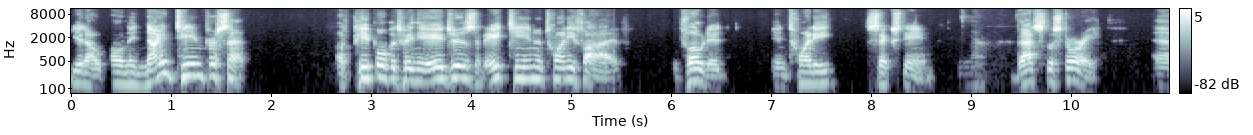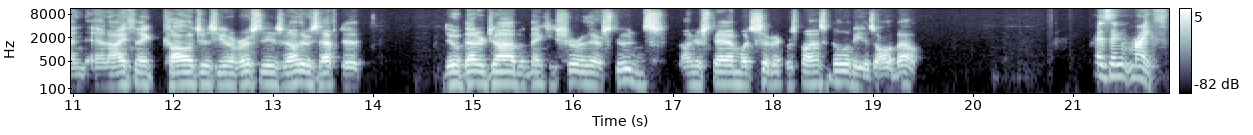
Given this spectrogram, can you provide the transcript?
you know, only 19% of people between the ages of 18 and 25 voted in 2016. Yeah. That's the story. And, and I think colleges, universities, and others have to do a better job of making sure their students understand what civic responsibility is all about. President Reif.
